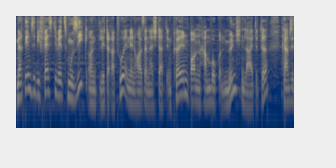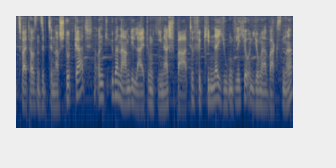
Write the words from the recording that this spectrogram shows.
Nachdem sie die Festivals Musik und Literatur in den Häusern der Stadt in Köln, Bonn, Hamburg und München leitete, kam sie 2017 nach Stuttgart und übernahm die Leitung jener Sparte für Kinder, Jugendliche und junge Erwachsene,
